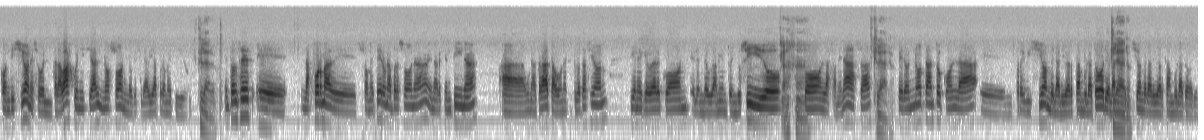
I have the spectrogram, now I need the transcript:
condiciones o el trabajo inicial no son lo que se le había prometido. Claro. Entonces, eh, la forma de someter a una persona en Argentina a una trata o una explotación tiene que ver con el endeudamiento inducido, con las amenazas, pero no tanto con la eh, prohibición de la libertad ambulatoria, la restricción de la libertad ambulatoria.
